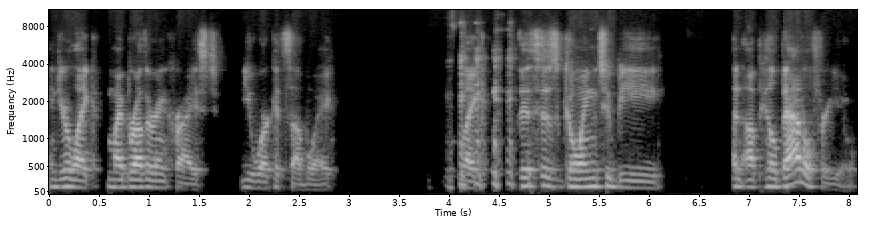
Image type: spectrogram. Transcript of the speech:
and you're like, my brother in Christ, you work at Subway, like this is going to be an uphill battle for you.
